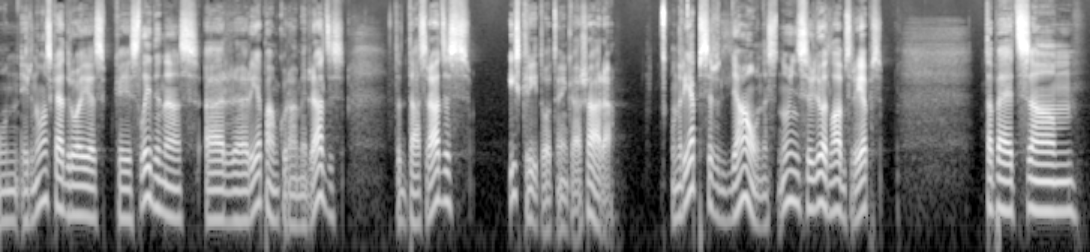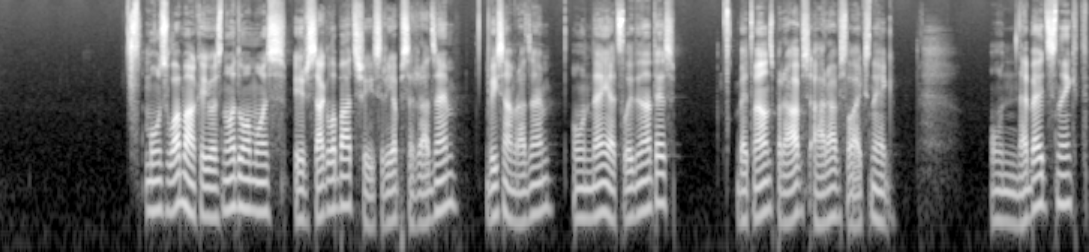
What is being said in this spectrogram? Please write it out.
Un ir noskaidrojies, ka, ja slidinās ar riepām, kurām ir radzes, tad tās radzes izkrītot vienkārši ārā. Un riepas ir ļaunas, nu, viņas ir ļoti labas riepas. Tāpēc um, mūsu labākajos nodomos ir saglabāt šīs riepas ar radzēm, visām radzēm, un neiet slidināties, bet vēlams par āvis ārā visu laiku sniega. Un nebeidz sniegt,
